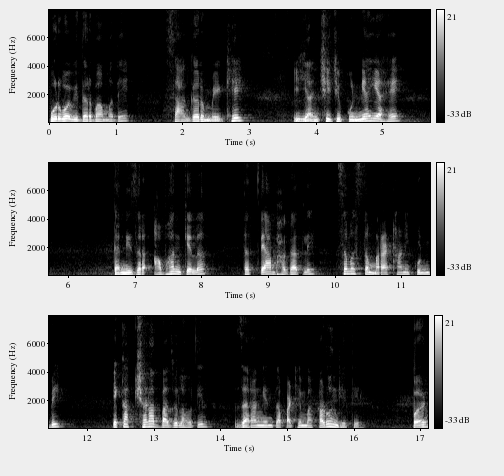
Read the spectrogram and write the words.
पूर्व विदर्भामध्ये सागर मेघे यांची जी पुण्याई आहे त्यांनी जर आव्हान केलं तर त्या भागातले समस्त मराठा आणि कुणबी एका क्षणात बाजूला होतील जरांगेंचा पाठिंबा काढून घेतील. पण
